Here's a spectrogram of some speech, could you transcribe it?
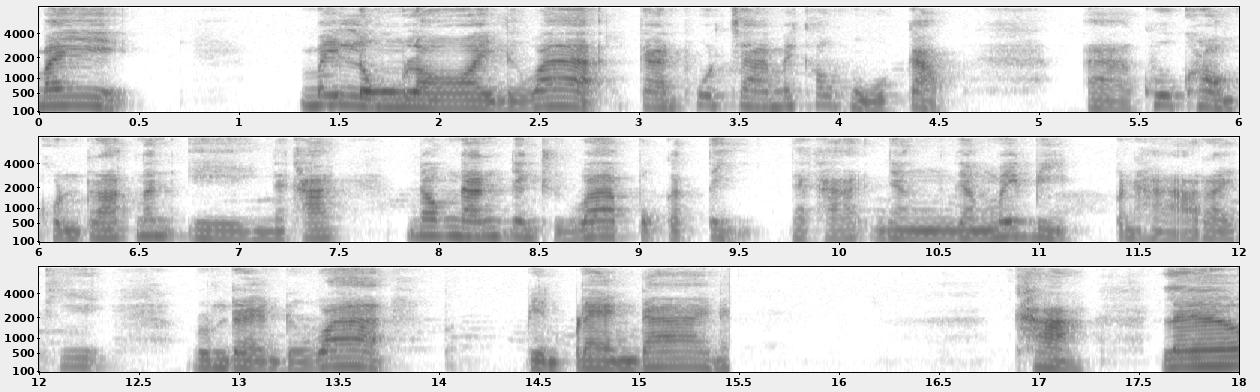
ไม่ไม่ลงรอยหรือว่าการพูดจาไม่เข้าหูกับคู่ครองคนรักนั่นเองนะคะ นอกนั้นยังถือว่าปกตินะคะยังยังไม่มีปัญหาอะไรที่รุนแรงหรือว่าเปลี่ยนแปลงได้นะค่ะ แล้ว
